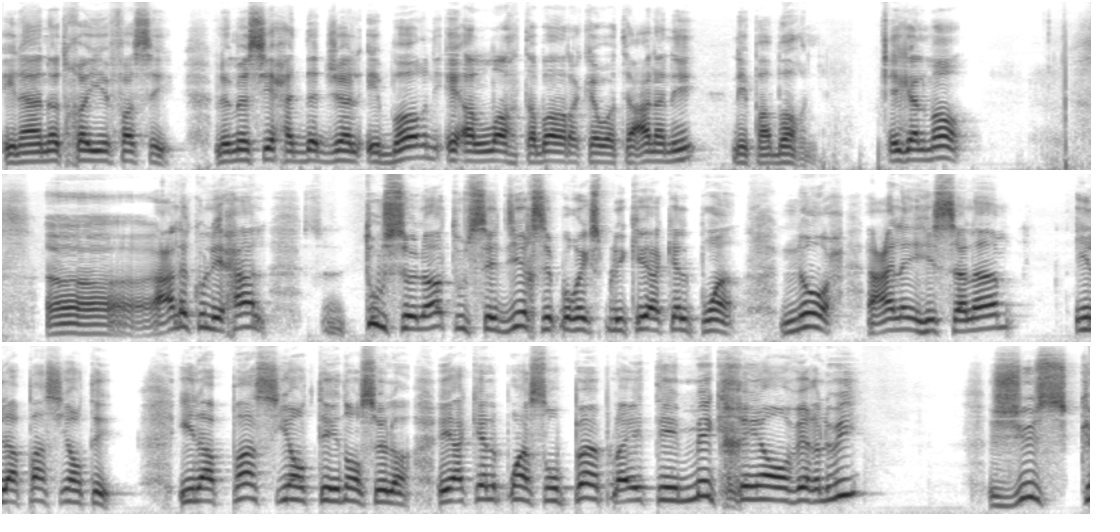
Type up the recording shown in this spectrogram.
il a un autre œil effacé. Le Messie Ad-Dajjal est borgne et Allah tabaraka wa ta'ala n'est pas borgne. Également, euh, tout cela, tous ces dires, c'est pour expliquer à quel point Nuh alayhi salam, il a patienté. Il a patienté dans cela. Et à quel point son peuple a été mécréant envers lui jusque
